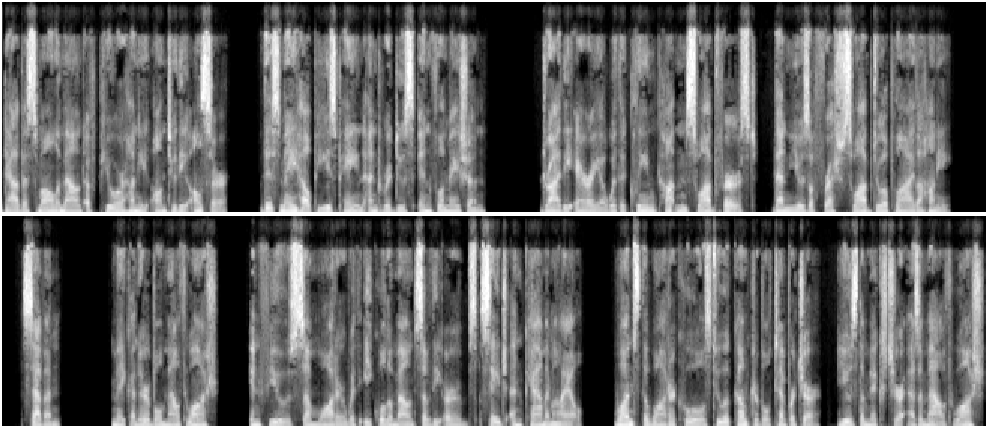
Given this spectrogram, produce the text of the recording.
Dab a small amount of pure honey onto the ulcer. This may help ease pain and reduce inflammation. Dry the area with a clean cotton swab first, then use a fresh swab to apply the honey. 7. Make an herbal mouthwash. Infuse some water with equal amounts of the herbs sage and chamomile. Once the water cools to a comfortable temperature, use the mixture as a mouthwash.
